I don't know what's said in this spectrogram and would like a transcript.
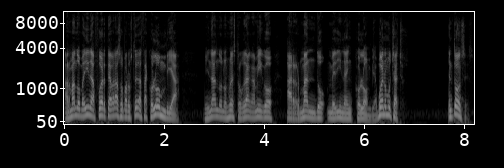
Armando Medina, fuerte abrazo para usted hasta Colombia, mirándonos nuestro gran amigo Armando Medina en Colombia. Bueno, muchachos, entonces,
